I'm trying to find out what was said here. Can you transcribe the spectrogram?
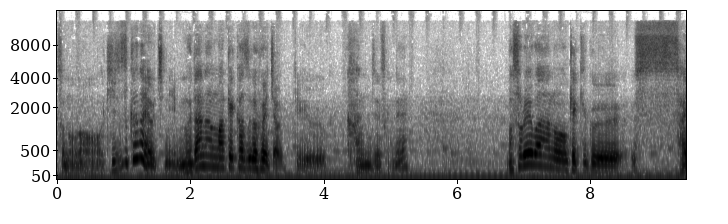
その気づかないうちに無駄な負け数が増えちゃうっていう感じですかね。まあ、それはあの結局細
